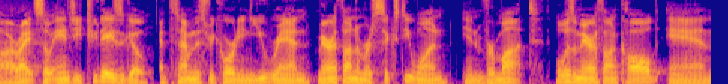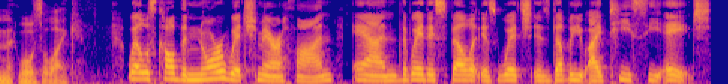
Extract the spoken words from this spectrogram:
All right, so Angie, two days ago, at the time of this recording, you ran marathon number 61 in Vermont. What was the marathon called and what was it like? Well, it was called the Norwitch Marathon, and the way they spell it is which is W I T C H.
